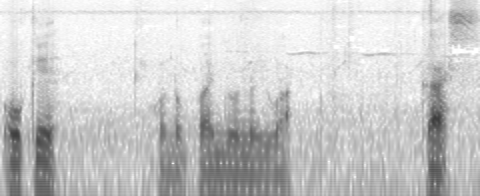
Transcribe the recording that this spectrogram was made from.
Oke. Ono banyu no iwa gas.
